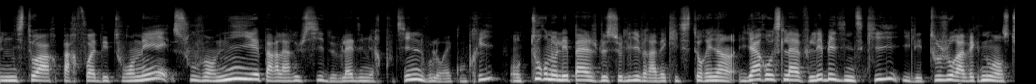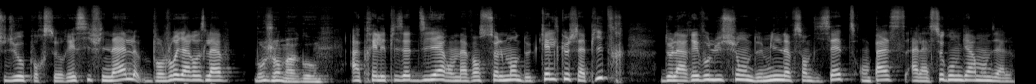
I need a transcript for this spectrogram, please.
Une histoire parfois détournée, souvent niée par la Russie de Vladimir Poutine, vous l'aurez compris. On tourne les pages de ce livre avec l'historien Yaroslav Lebedinsky. Il est toujours avec nous en studio pour ce récit final. Bonjour Yaroslav. Bonjour Margot. Après l'épisode d'hier, on avance seulement de quelques chapitres. De la Révolution de 1917, on passe à la Seconde Guerre mondiale.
